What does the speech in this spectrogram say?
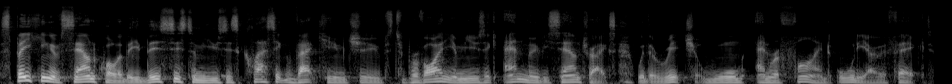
Speaking of sound quality, this system uses classic vacuum tubes to provide your music and movie soundtracks with a rich, warm and refined audio effect.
